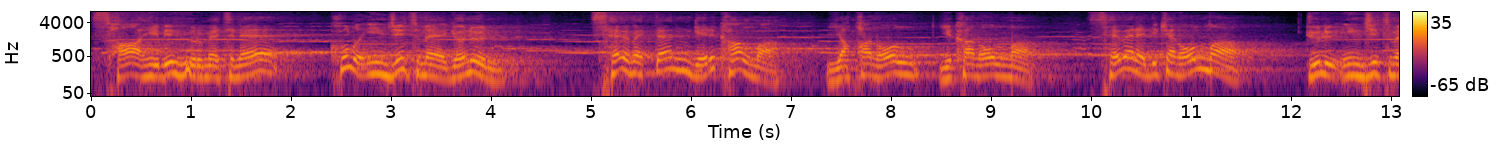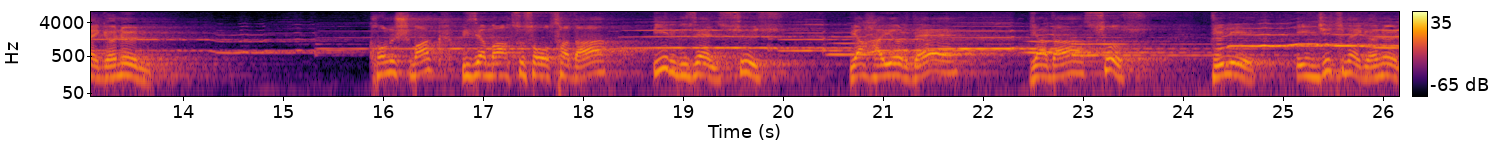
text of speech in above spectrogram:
sahibi hürmetine, kulu incitme gönül. Sevmekten geri kalma, yapan ol, yıkan olma. Sevene diken olma, gülü incitme gönül. Konuşmak bize mahsus olsa da bir güzel süs. Ya hayır de ya da sus. Dili incitme gönül.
